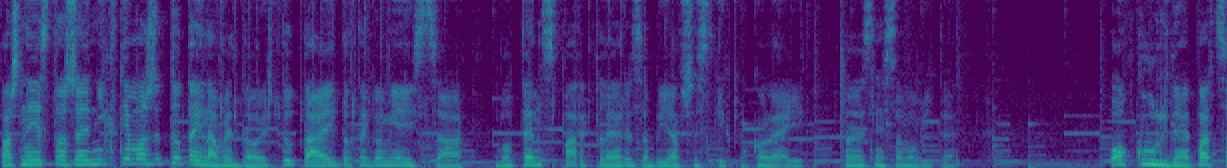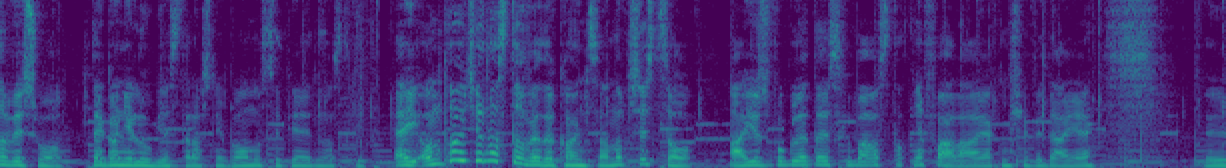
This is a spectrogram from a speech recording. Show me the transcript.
Ważne jest to, że nikt nie może tutaj nawet dojść, tutaj, do tego miejsca, bo ten Sparkler zabija wszystkich po kolei. To jest niesamowite. O kurde, patrz co wyszło. Tego nie lubię strasznie, bo on usypia jednostki. Ej, on dojdzie na stówę do końca, no przecież co? A już w ogóle to jest chyba ostatnia fala, jak mi się wydaje. Yy,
